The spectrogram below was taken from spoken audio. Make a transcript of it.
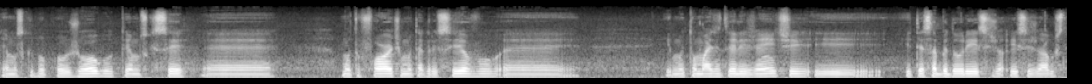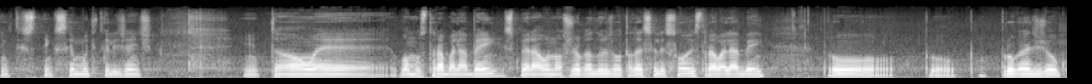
temos que propor o jogo, temos que ser é, muito forte, muito agressivo é, e muito mais inteligente e, e ter sabedoria. Esses, esses jogos tem tem que ser muito inteligente. Então, é, vamos trabalhar bem, esperar os nossos jogadores voltar das seleções, trabalhar bem pro, pro grande jogo.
